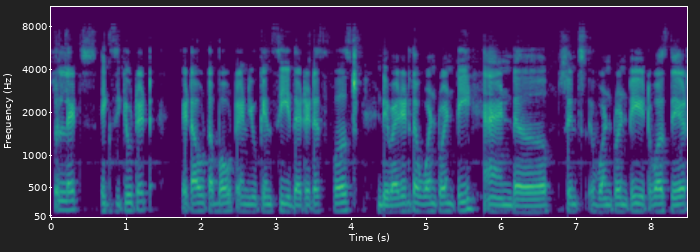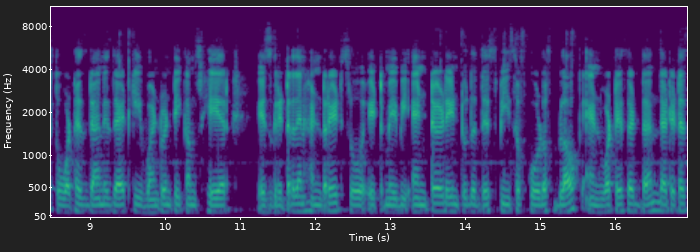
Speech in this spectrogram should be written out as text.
So let's execute it it out about and you can see that it is first divided the 120 and uh, since 120 it was there so what has done is that key 120 comes here is greater than 100 so it may be entered into the this piece of code of block and what is it done? That it has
